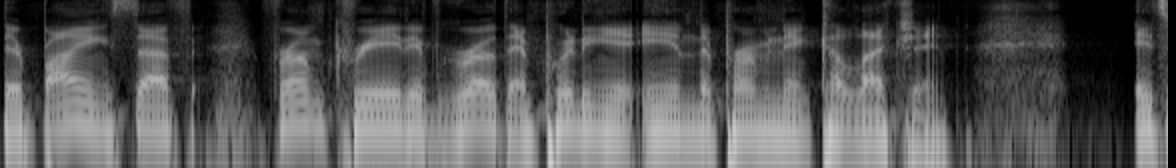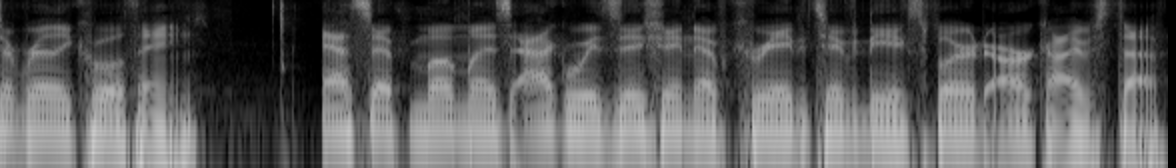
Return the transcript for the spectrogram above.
They're buying stuff from creative growth and putting it in the permanent collection it's a really cool thing. SF MoMA's acquisition of Creativity Explored archive stuff.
